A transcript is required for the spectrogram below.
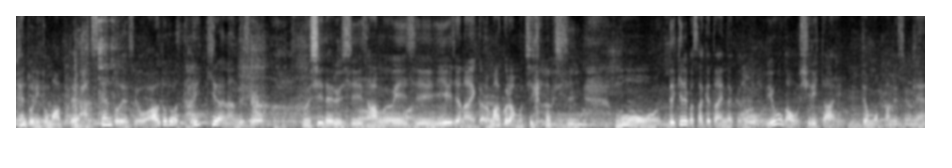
テントに泊まって初テントですよ。アウトドア大嫌いなんですよ。虫出るし寒いし家じゃないから枕も違うし。もうできれば避けたいんだけどヨガを知りたいって思ったんですよね。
